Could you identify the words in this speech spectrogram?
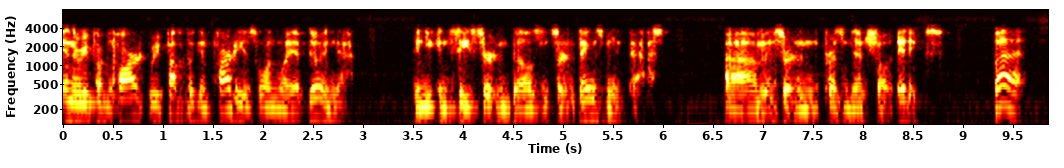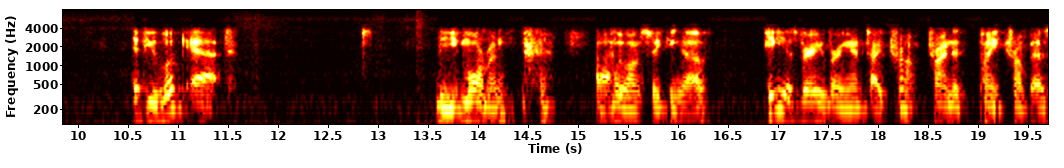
and the Republican Republican Party is one way of doing that. And you can see certain bills and certain things being passed um, and certain presidential edicts. But if you look at the Mormon, uh, who I'm speaking of, he is very, very anti-Trump, trying to paint Trump as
